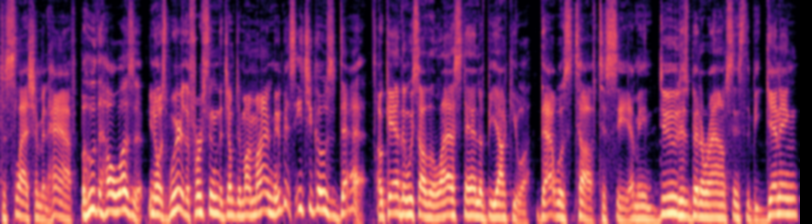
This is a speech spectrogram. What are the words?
to slash him in half. But who the hell was it? You know, it's weird. The first thing that jumped in my mind, maybe it's Ichigo's dad. Okay, and then we saw the last stand of Byakuya. That was tough to see. I mean, dude has been around since the beginning,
